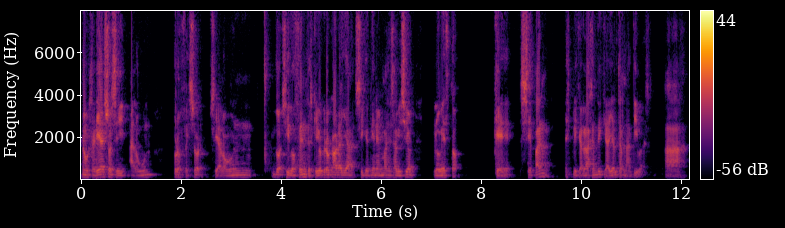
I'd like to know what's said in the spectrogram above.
me gustaría eso, si algún profesor, si algún, si docentes, que yo creo que ahora ya sí que tienen más esa visión, lo ve esto, que sepan explicarle a la gente que hay alternativas a,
